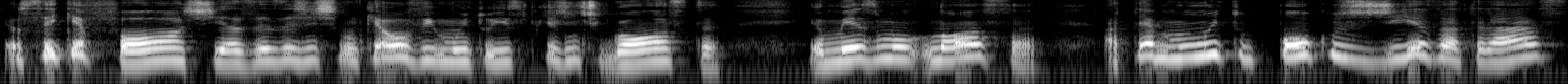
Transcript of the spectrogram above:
Eu sei que é forte, às vezes a gente não quer ouvir muito isso porque a gente gosta. Eu mesmo, nossa, até muito poucos dias atrás,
